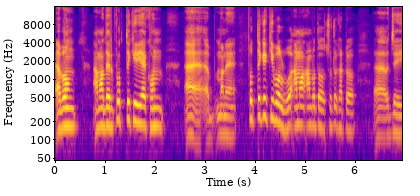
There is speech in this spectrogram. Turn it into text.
এবং আমাদের প্রত্যেকেরই এখন মানে প্রত্যেকের কি বলব আমা আমরা তো ছোটোখাটো যেই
